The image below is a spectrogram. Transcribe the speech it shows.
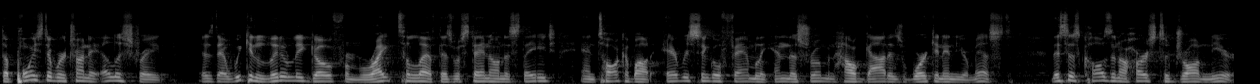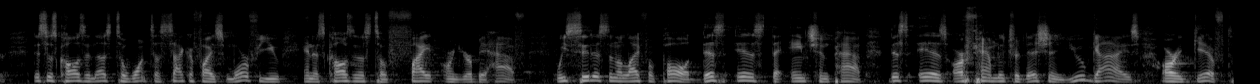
The points that we're trying to illustrate is that we can literally go from right to left as we're standing on the stage and talk about every single family in this room and how God is working in your midst. This is causing our hearts to draw near. This is causing us to want to sacrifice more for you, and it's causing us to fight on your behalf. We see this in the life of Paul. This is the ancient path. This is our family tradition. You guys are a gift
